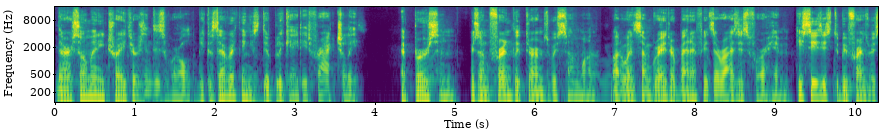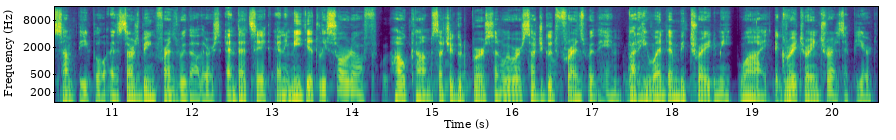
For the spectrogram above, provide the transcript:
there are so many traitors in this world, because everything is duplicated fractally. A person is on friendly terms with someone, but when some greater benefits arises for him, he ceases to be friends with some people and starts being friends with others, and that's it, and immediately sort of, how come, such a good person, we were such good friends with him, but he went and betrayed me. Why? A greater interest appeared.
